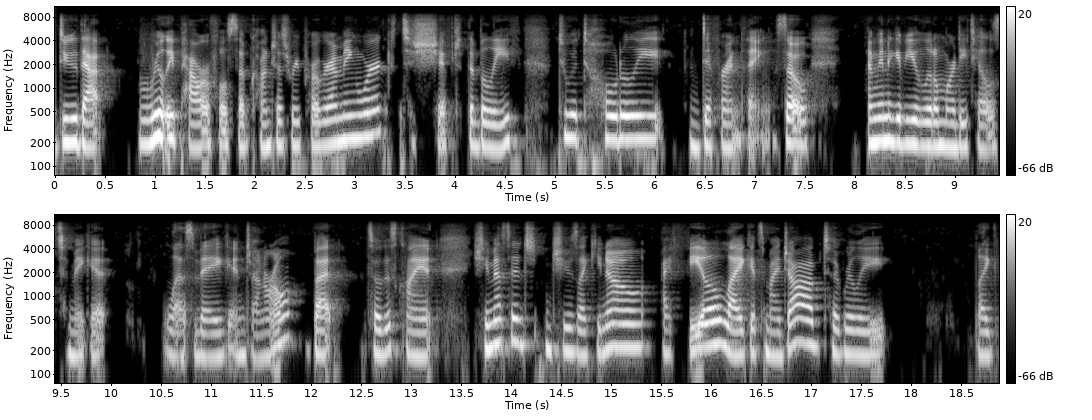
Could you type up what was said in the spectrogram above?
do that really powerful subconscious reprogramming work to shift the belief to a totally different thing. So I'm going to give you a little more details to make it less vague in general. But so this client, she messaged and she was like, you know, I feel like it's my job to really like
